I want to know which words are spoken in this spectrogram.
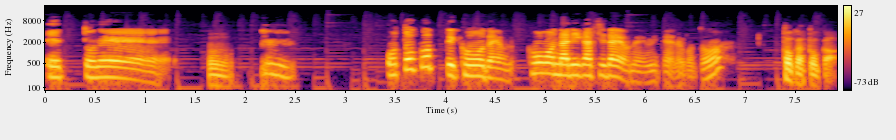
えっとね、うん。うん男ってこうだよ、こうなりがちだよね、みたいなこと？とかとか。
